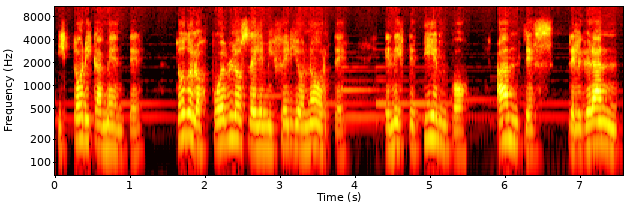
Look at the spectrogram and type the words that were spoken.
históricamente, todos los pueblos del hemisferio norte, en este tiempo, antes del gran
